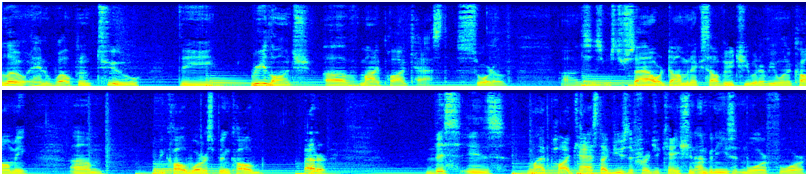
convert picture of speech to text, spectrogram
Hello, and welcome to the relaunch of my podcast, sort of. Uh, this is Mr. Sal or Dominic Salvucci, whatever you want to call me. Um, been called worse, been called better. This is my podcast. I've used it for education. I'm going to use it more for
